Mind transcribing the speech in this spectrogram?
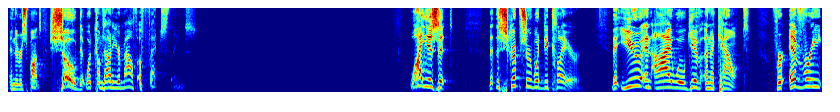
and the response showed that what comes out of your mouth affects things. Why is it that the scripture would declare that you and I will give an account for every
